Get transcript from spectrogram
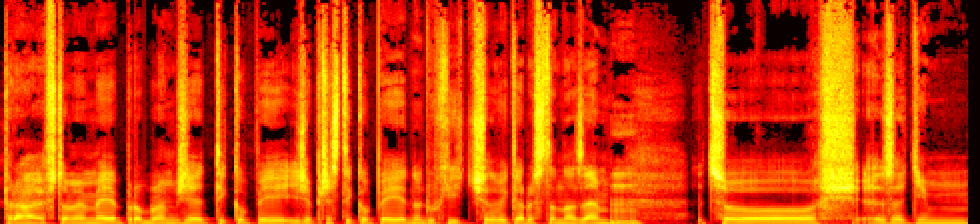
Právě v tom je problém, že ty kopy, že přes ty kopy je jednoduchý člověka dostat na zem, hmm. což zatím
